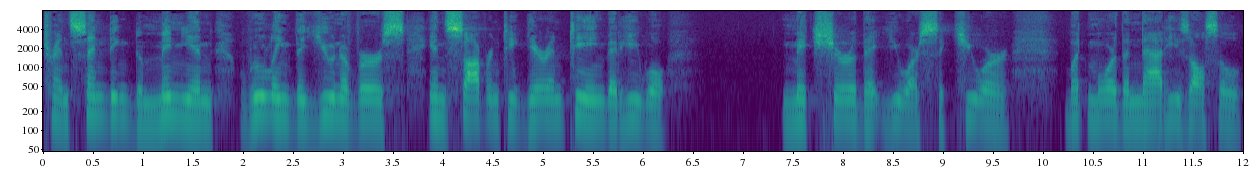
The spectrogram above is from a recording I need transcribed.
transcending dominion, ruling the universe in sovereignty, guaranteeing that He will make sure that you are secure. But more than that, He's also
